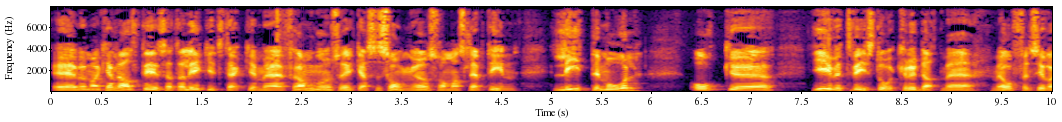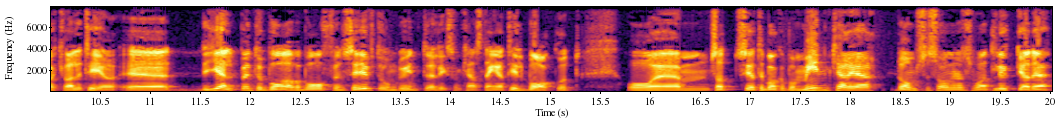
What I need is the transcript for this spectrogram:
Eh, men man kan väl alltid sätta likhetstecken med framgångsrika säsonger så har man släppt in lite mål. Och eh, Givetvis då kryddat med, med offensiva kvaliteter. Eh, det hjälper inte bara att vara bra offensivt om du inte liksom kan stänga till bakåt. Och, eh, så att se tillbaka på min karriär, de säsongerna som varit lyckade.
